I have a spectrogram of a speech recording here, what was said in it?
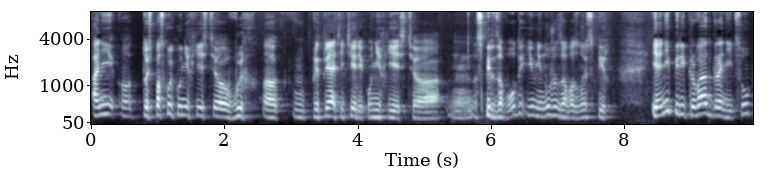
Они, э, то есть, поскольку у них есть в их предприятии Терек, у них есть спиртзаводы, им не нужен завозной спирт. И они перекрывают границу,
